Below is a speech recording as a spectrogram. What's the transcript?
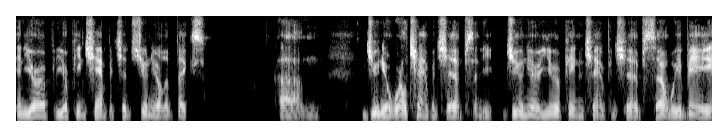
in Europe, European Championships, Junior Olympics, um, Junior World Championships, and Junior European Championships. So we'd be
